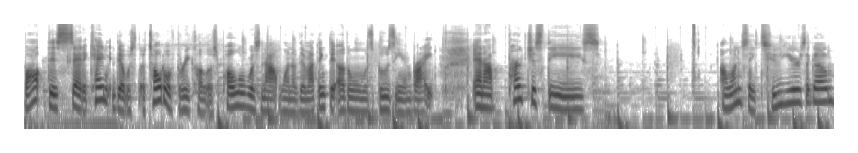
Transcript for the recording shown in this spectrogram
bought this set. It came there was a total of three colors. Polar was not one of them. I think the other one was boozy and bright. And I purchased these I want to say two years ago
